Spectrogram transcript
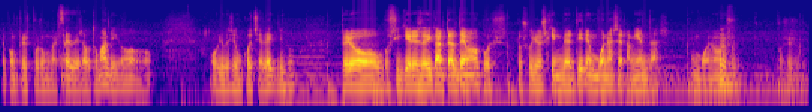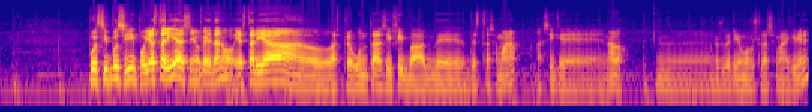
Te compres pues un Mercedes automático o, o yo que sé, un coche eléctrico. Pero pues, si quieres dedicarte al tema, pues lo suyo es que invertir en buenas herramientas, en buenos, pues eso. Pues sí, pues sí, pues ya estaría, señor Cayetano, ya estaría las preguntas y feedback de, de esta semana. Así que nada, eh, nos veríamos la semana que viene.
